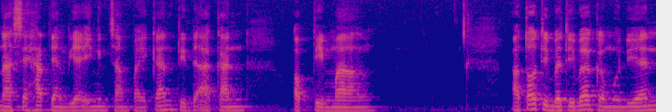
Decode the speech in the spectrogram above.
nasihat yang dia ingin sampaikan tidak akan optimal atau tiba-tiba kemudian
